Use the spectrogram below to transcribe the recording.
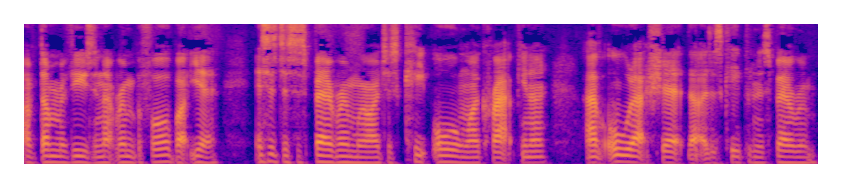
I've done reviews in that room before, but yeah, this is just a spare room where I just keep all my crap. You know, I have all that shit that I just keep in the spare room,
